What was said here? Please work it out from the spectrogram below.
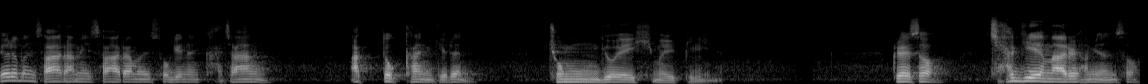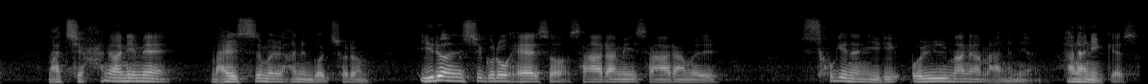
여러분 사람이 사람을 속이는 가장 악독한 길은 종교의 힘을 빌리는. 그래서 자기의 말을 하면서 마치 하나님의 말씀을 하는 것처럼 이런 식으로 해서 사람이 사람을 속이는 일이 얼마나 많으면 하나님께서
